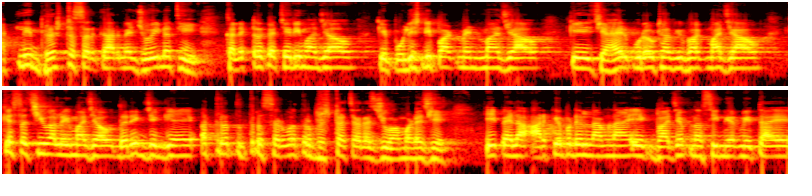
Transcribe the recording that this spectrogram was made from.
આટલી ભ્રષ્ટ સરકાર મેં જોઈ નથી. કલેક્ટર કચેરીમાં જાઓ કે પોલીસ ડિપાર્ટમેન્ટમાં જાઓ કે જાહેર પુરવઠા વિભાગમાં જાઓ કે સચિવાલયમાં જાઓ, દરેક જગ્યાએ અત્ર તત્ર સર્વત્ર ભ્રષ્ટાચાર જ જોવા મળે છે. એ પહેલાં આર કે પટેલ નામના એક ભાજપના સિનિયર નેતાએ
